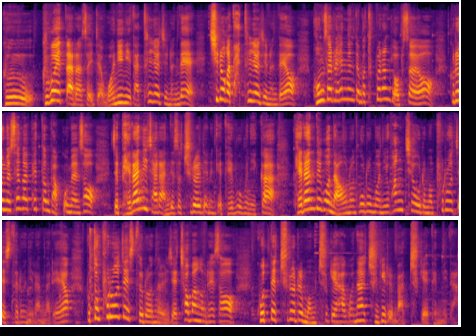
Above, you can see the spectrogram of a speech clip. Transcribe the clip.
그 그거에 따라서 이제 원인이 다 틀려지는데 치료가 다 틀려지는데요. 검사를 했는데 뭐 특별한 게 없어요. 그러면 생활 패턴 바꾸면서 이제 배란이 잘 안 돼서 출혈되는 게 대부분이니까 배란되고 나오는 호르몬이 황체 호르몬 프로제스테론이란 말이에요. 보통 프로제스테론을 이제 처방을 해서 그때 출혈을 멈추게 하거나 주기를 맞추게 됩니다.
